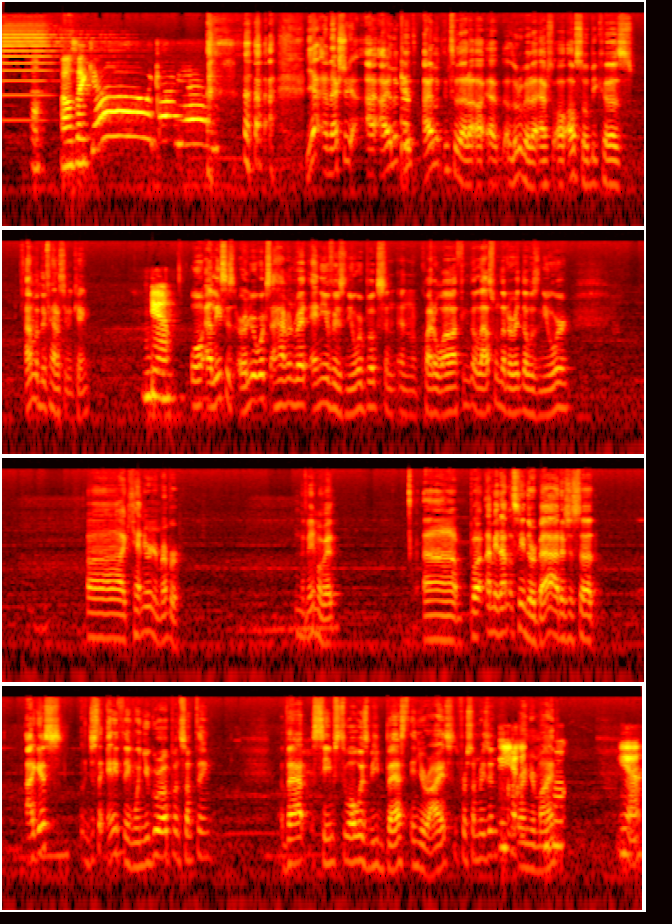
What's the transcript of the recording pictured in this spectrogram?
I was like, yeah, oh my god, yes. yeah, and actually, I, I looked at, I looked into that a, a little bit uh, also because I'm a big fan of Stephen King. Yeah. Well, at least his earlier works. I haven't read any of his newer books in, in quite a while. I think the last one that I read that was newer, uh, I can't even remember the name of it. Uh, but I mean, I'm not saying they're bad. It's just that I guess just like anything, when you grow up on something that seems to always be best in your eyes for some reason Yeah. or in your mind, Mhm. Yeah.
